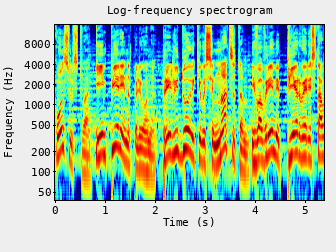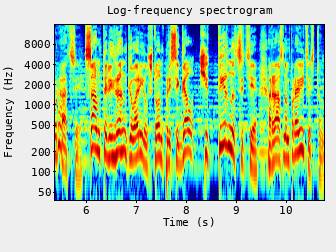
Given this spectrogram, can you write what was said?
консульства и империи Наполеона, при Людовике XVIII и во время Первой реставрации. Сам Толеран говорил, что он присягал 14 разным правительствам.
